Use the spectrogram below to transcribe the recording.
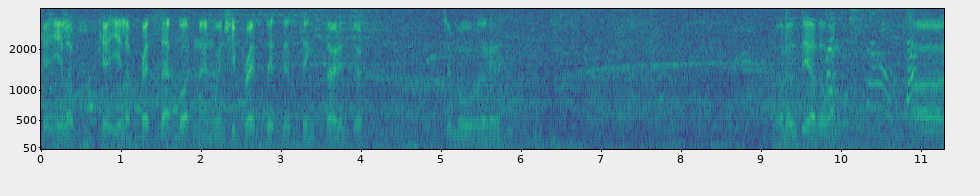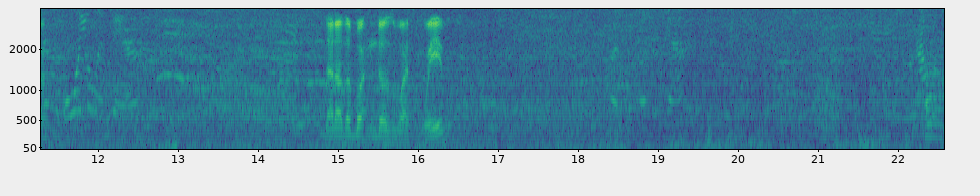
Keilah, Keilah pressed that button, and when she pressed it, this thing started to to move. Look at it. What is the other one? Uh, that's oil in there. That other button does what? Waves? But, yeah. That was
